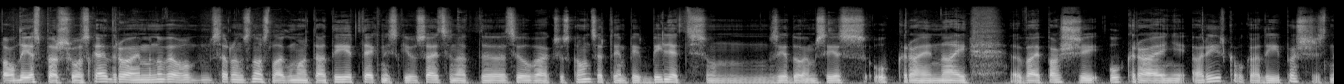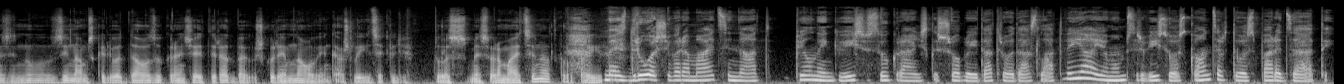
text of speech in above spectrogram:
paldies par šo skaidrojumu. Nu, vēl sarunas noslēgumā tā ir tehniski. Jūs aicināt uh, cilvēkus uz koncertiem, pirkt biļetes un ziedojums ies Ukrainai. Vai paši Ukraiņi arī ir kaut kādi īpaši? Es nezinu, nu, zināms, ka ļoti daudz Ukraiņu šeit ir atbēguši, kuriem nav vienkārši līdzekļi. Tos mēs varam aicināt kaut kā īpaši. Mēs droši varam aicināt pilnīgi visus ukrāņus, kas šobrīd atrodas Latvijā, jo mums ir visos koncertos paredzēti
